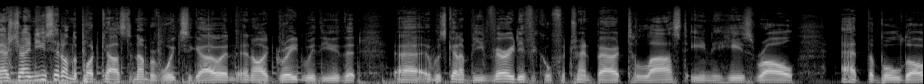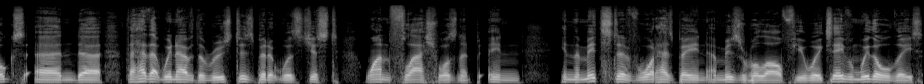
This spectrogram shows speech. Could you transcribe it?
Now, Shane, you said on the podcast a number of weeks ago, and, and I agreed with you that uh, it was going to be very difficult for Trent Barrett to last in his role at the Bulldogs. And uh, they had that win over the Roosters, but it was just one flash, wasn't it? In in the midst of what has been a miserable old few weeks, even with all these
